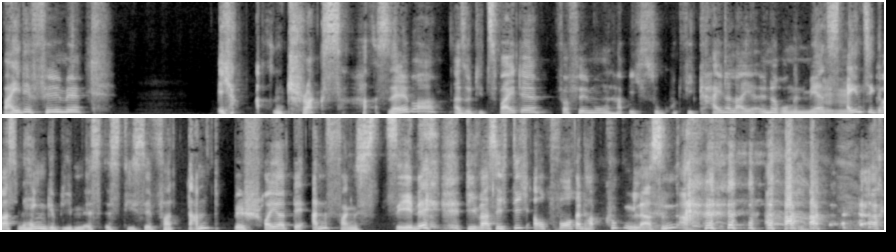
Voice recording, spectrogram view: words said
beide Filme, Trucks selber, also die zweite Verfilmung, habe ich so gut wie keinerlei Erinnerungen mehr. Mhm. Das Einzige, was mir hängen geblieben ist, ist diese verdammt bescheuerte Anfangsszene, die, was ich dich auch vorhin habe gucken lassen. Ach, Ach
